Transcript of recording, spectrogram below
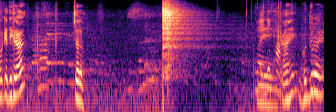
ओके दिख रहा? हाँ चलो। नहीं दिखा। कहाँ है? बहुत दूर है।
